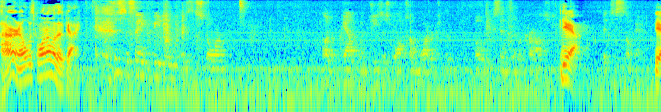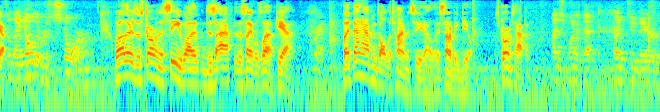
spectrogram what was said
I don't know what's going on with this guy. Is this the same feeding as the storm? On when Jesus walks on water to the boat, he sends them across. Yeah. It's just, okay. Yeah. So they know there was a storm. Well, there's a storm in the sea while this after the disciples left. Yeah. Correct. But that happens all the time in Seattle. It's not a big deal. Storms happen. I just wanted that led to their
